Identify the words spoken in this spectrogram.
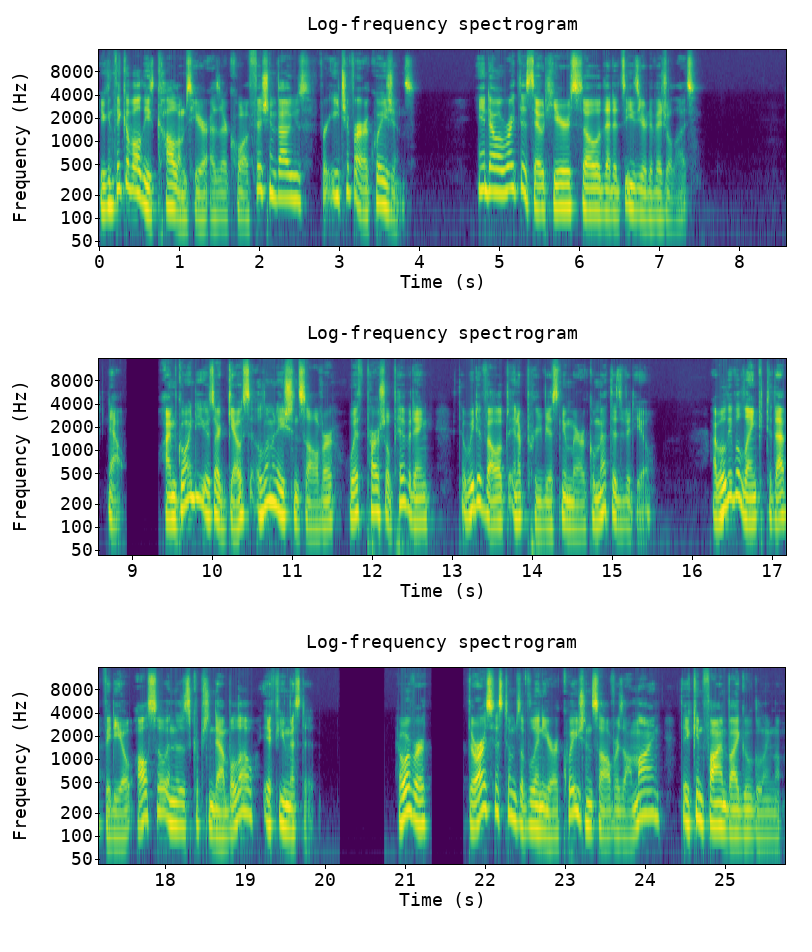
You can think of all these columns here as our coefficient values for each of our equations. And I will write this out here so that it's easier to visualize. Now, I'm going to use our Gauss elimination solver with partial pivoting that we developed in a previous numerical methods video. I will leave a link to that video also in the description down below if you missed it. However, there are systems of linear equation solvers online that you can find by Googling them.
